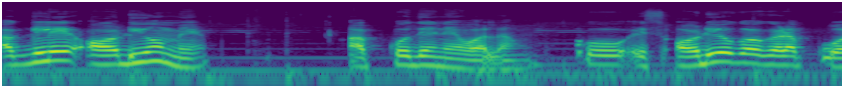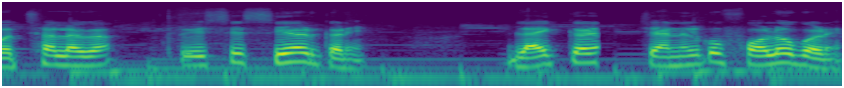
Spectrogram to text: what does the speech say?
अगले ऑडियो में आपको देने वाला हूँ। तो इस ऑडियो को अगर आपको अच्छा लगा तो इसे शेयर करें लाइक करें चैनल को फॉलो करें।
